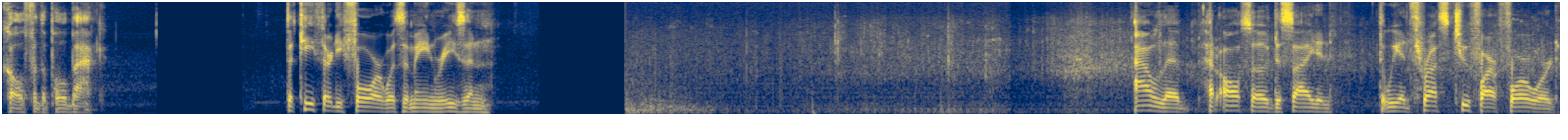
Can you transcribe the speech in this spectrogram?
call for the pullback. The T-34 was the main reason. Auleb had also decided that we had thrust too far forward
